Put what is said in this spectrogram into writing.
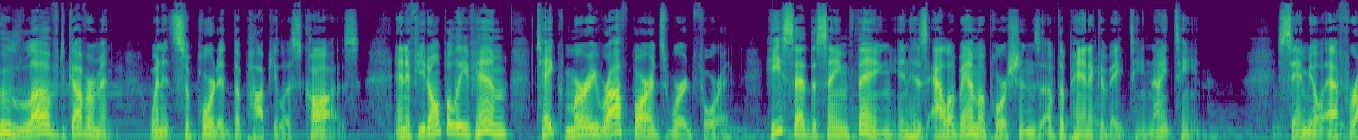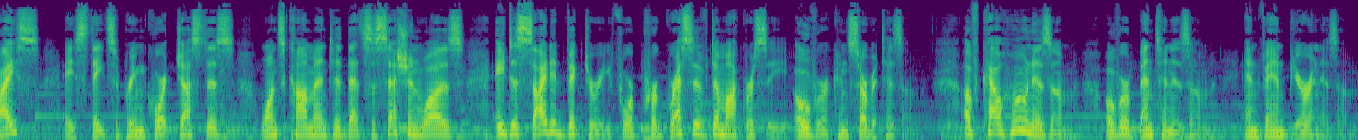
who loved government when it supported the populist cause. And if you don't believe him, take Murray Rothbard's word for it. He said the same thing in his Alabama portions of the Panic of 1819. Samuel F. Rice, a state Supreme Court justice, once commented that secession was a decided victory for progressive democracy over conservatism, of Calhounism over Bentonism and Van Burenism.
